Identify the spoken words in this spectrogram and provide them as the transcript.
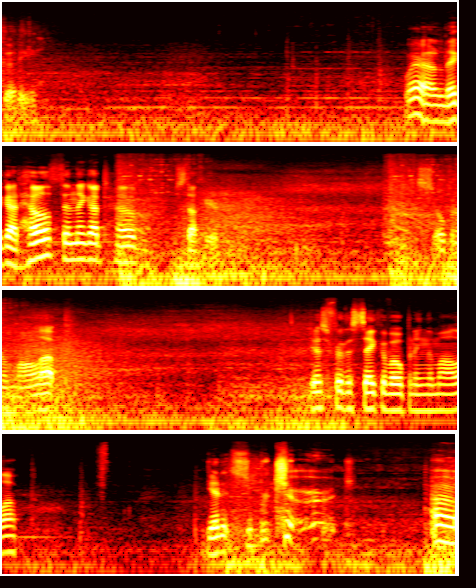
goody. Well, they got health and they got uh, stuff here. Let's open them all up. Just for the sake of opening them all up. Get it supercharged. Uh.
